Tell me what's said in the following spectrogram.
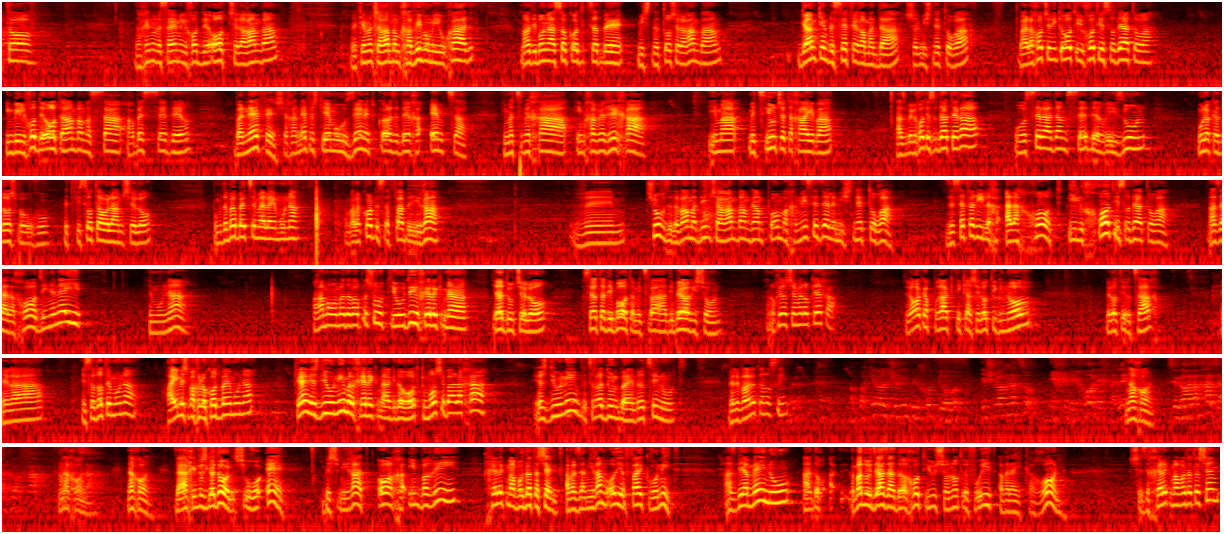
טוב. זכינו לסיים הלכות דעות של הרמב"ם, וכיוון שהרמב"ם חביב ומיוחד, אמרתי בואו נעסוק עוד קצת במשנתו של הרמב"ם, גם כן בספר המדע של משנה תורה, בהלכות שנקראות הלכות יסודי התורה. אם בהלכות דעות הרמב"ם עשה הרבה סדר בנפש, איך הנפש תהיה מאוזנת, הוא קורא לזה דרך האמצע, עם עצמך, עם חבריך, עם המציאות שאתה חי בה, אז בהלכות יסודי התורה הוא עושה לאדם סדר ואיזון מול הקדוש ברוך הוא, בתפיסות העולם שלו. הוא מדבר בעצם על האמונה, אבל הכל בשפה בהירה. ושוב, זה דבר מדהים שהרמב"ם גם פה מכניס את זה למשנה תורה. זה ספר הלכות, הלכות יסודי התורה. מה זה הלכות? זה ענייני אמונה, הרמב"ם אומר דבר פשוט, יהודי חלק מהיהדות שלו, עשרת הדיברות, המצווה, הדיבר הראשון, אנוכי השם אלוקיך. זה לא רק הפרקטיקה שלא תגנוב ולא תרצח, אלא יסודות אמונה. האם יש מחלוקות באמונה? כן, יש דיונים על חלק מההגדרות, כמו שבהלכה יש דיונים וצריך לדון בהם ברצינות ולברר את הנושאים. נכון. זה לא הלכה, זה הדרכה. נכון, נכון. זה היה חידוש גדול, שהוא רואה בשמירת אורח חיים בריא חלק מעבודת השם. אבל זו אמירה מאוד יפה עקרונית. אז בימינו, הדר... למדנו את זה אז, ההדרכות יהיו שונות רפואית, אבל העיקרון, שזה חלק מעבודת השם,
